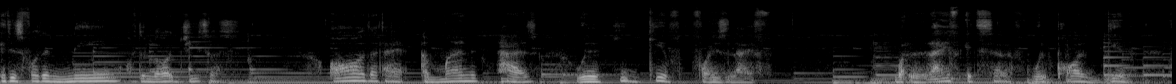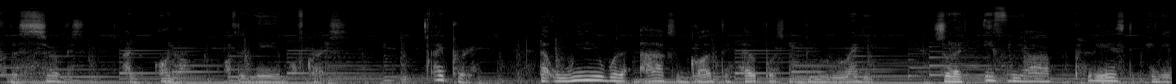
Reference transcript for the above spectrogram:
It is for the name of the Lord Jesus. All that I, a man has will he give for his life. But life itself will Paul give for the service and honor of the name of Christ. I pray that we will ask God to help us to be ready so that if we are placed in a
